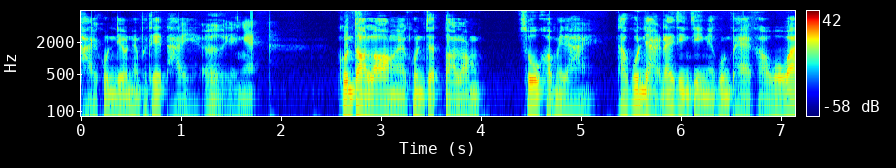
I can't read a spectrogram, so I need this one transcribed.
ขายคนเดียวในประเทศไทย เอออย่างเงี้ย คุณต่อรองอะคุณจะต่อรองสู้เขาไม่ได้ ถ้าคุณอยากได้จริงๆเนี่ยคุณแพ้เขาเพราะว่า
